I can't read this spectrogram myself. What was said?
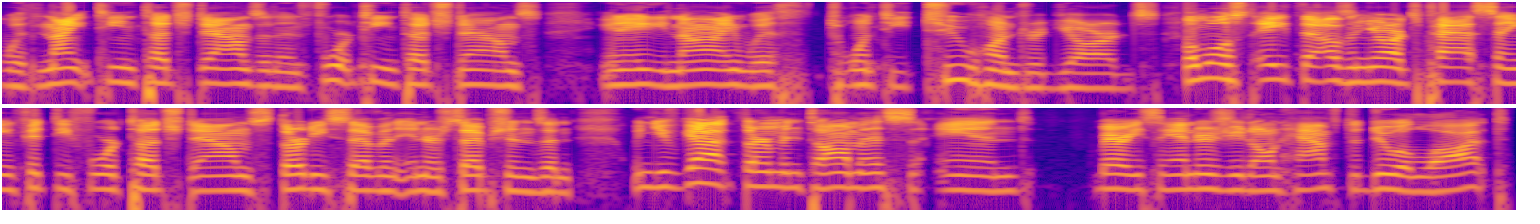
with 19 touchdowns, and then 14 touchdowns in 89 with 2,200 yards. Almost 8,000 yards passing, 54 touchdowns, 37 interceptions. And when you've got Thurman Thomas and Barry Sanders, you don't have to do a lot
